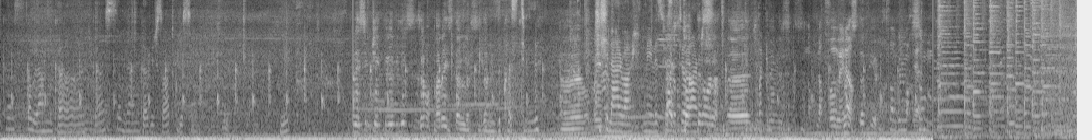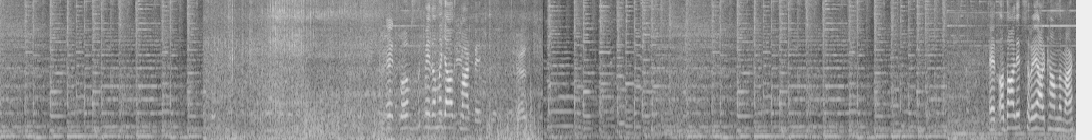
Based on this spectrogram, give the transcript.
Casablanca, Casablanca bir saat kulesi. Yup, Resim çektirebilirsiniz ama para isterler sizden. Kırmızı kostümlü E, o meydan- kişiler var. Meyve suyu Ha, satıyorlarmış. çaktırmadan, e, çektirebilirsiniz. مقفوم هنا Stop here. Evet, Bağımsızlık Meydanı'na geldik Mert Bey. Geldik. Evet, Adalet Sarayı arkanda Mert.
